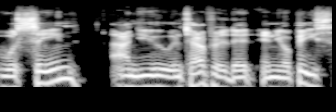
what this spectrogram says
was seen, and you interpreted it in your piece,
